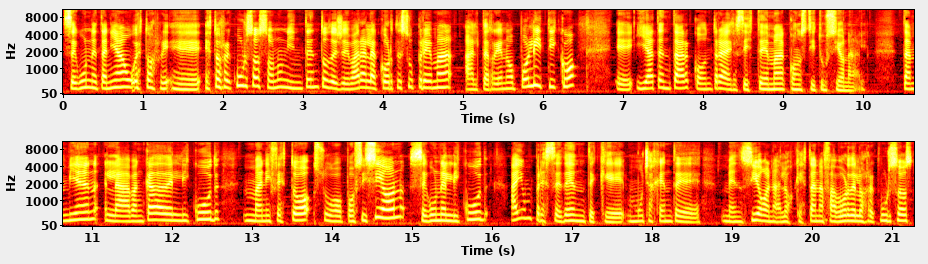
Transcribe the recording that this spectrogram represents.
Según Netanyahu, estos, eh, estos recursos son un intento de llevar a la Corte Suprema al terreno político eh, y atentar contra el sistema constitucional. También la bancada del Likud manifestó su oposición. Según el Likud, hay un precedente que mucha gente menciona, los que están a favor de los recursos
